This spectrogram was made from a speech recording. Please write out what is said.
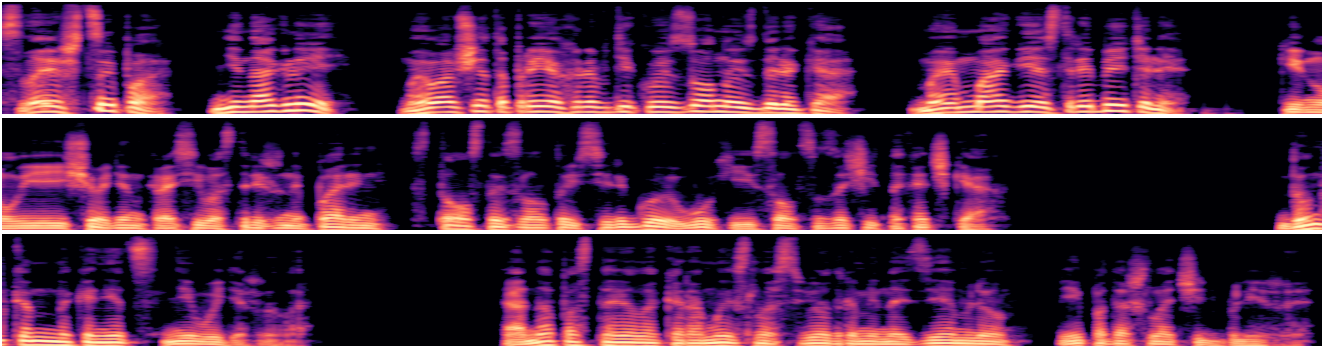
«Слышь, Цыпа, не наглей. Мы вообще-то приехали в дикую зону издалека. Мы маги-истребители». кинул ей еще один красиво стриженный парень с толстой золотой серьгой в ухе и солнцезащитных очках. Дункан, наконец, не выдержала. Она поставила коромысло с ведрами на землю и подошла чуть ближе.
